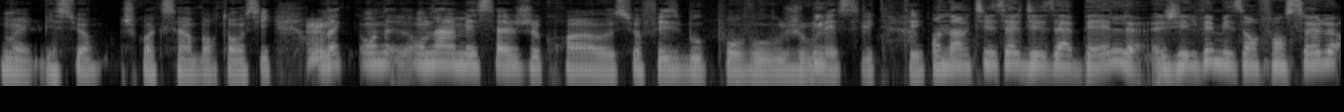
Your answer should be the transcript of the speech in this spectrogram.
Oui, bien sûr. Je crois que c'est important aussi. Hmm. On, a, on, a, un message, je crois, euh, sur Facebook pour vous. Je vous laisse l'écouter. On a un petit message d'Isabelle. J'ai élevé mes enfants seuls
